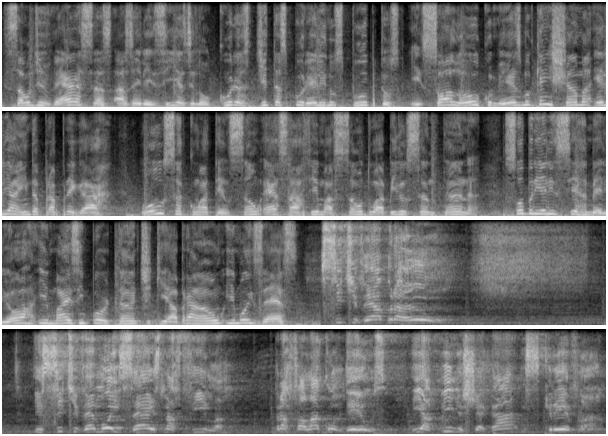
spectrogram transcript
São diversas as heresias e loucuras ditas por ele nos púlpitos, e só louco mesmo quem chama ele ainda para pregar. Ouça com atenção essa afirmação do Abílio Santana sobre ele ser melhor e mais importante que Abraão e Moisés. Se tiver Abraão e se tiver Moisés na fila para falar com Deus e Abílio chegar, escreva.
